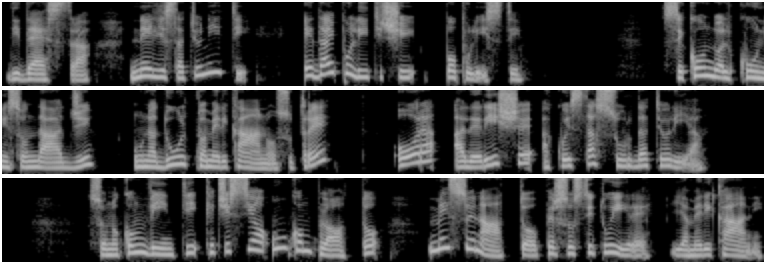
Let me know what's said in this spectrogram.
di destra negli Stati Uniti e dai politici populisti. Secondo alcuni sondaggi, un adulto americano su tre ora aderisce a questa assurda teoria. Sono convinti che ci sia un complotto messo in atto per sostituire gli americani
